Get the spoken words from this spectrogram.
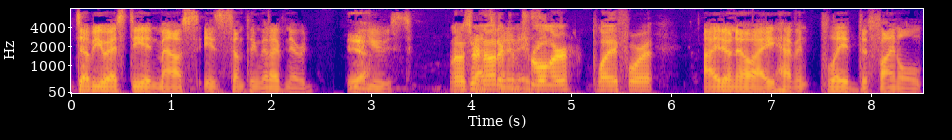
WASD and mouse is something that I've never yeah. used. No, is there That's not a what it is. controller play for it? I don't know. I haven't played the final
